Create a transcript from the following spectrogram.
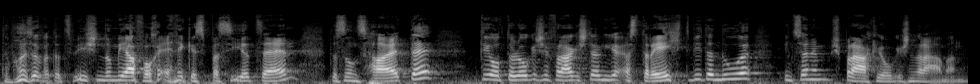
da muss aber dazwischen noch mehrfach einiges passiert sein, dass uns heute die ontologische Fragestellung ja erst recht wieder nur in so einem sprachlogischen Rahmen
